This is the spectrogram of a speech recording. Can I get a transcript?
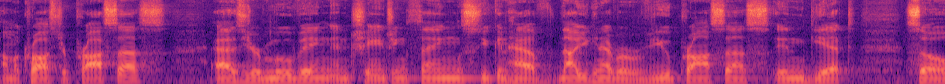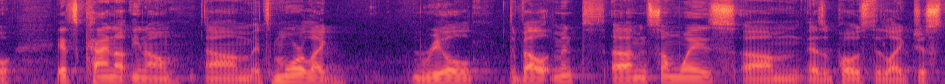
um, across your process as you're moving and changing things. You can have now you can have a review process in Git. So it's kind of you know um, it's more like real development um, in some ways um, as opposed to like just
